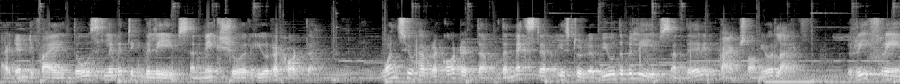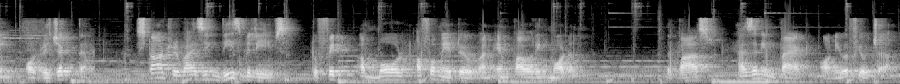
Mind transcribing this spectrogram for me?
Identify those limiting beliefs and make sure you record them. Once you have recorded them, the next step is to review the beliefs and their impacts on your life. Reframe or reject them. Start revising these beliefs to fit a more affirmative and empowering model. The past has an impact on your future.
